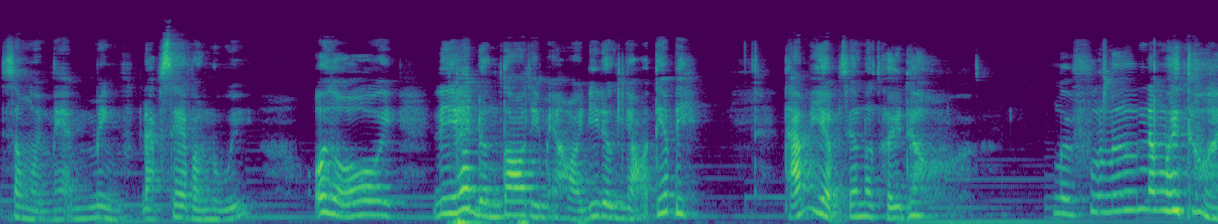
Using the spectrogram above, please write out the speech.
Xong rồi mẹ mình đạp xe vào núi. Ôi rồi ôi, đi hết đường to thì mẹ hỏi đi đường nhỏ tiếp đi thám hiểm xem nó thấy đâu. Người phụ nữ 50 tuổi,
